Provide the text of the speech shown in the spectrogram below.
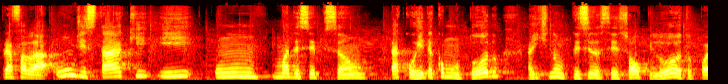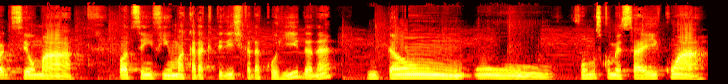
para falar um destaque e um, uma decepção da corrida como um todo. A gente não precisa ser só o piloto, pode ser uma, pode ser enfim uma característica da corrida, né? Então, o, vamos começar aí com a,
